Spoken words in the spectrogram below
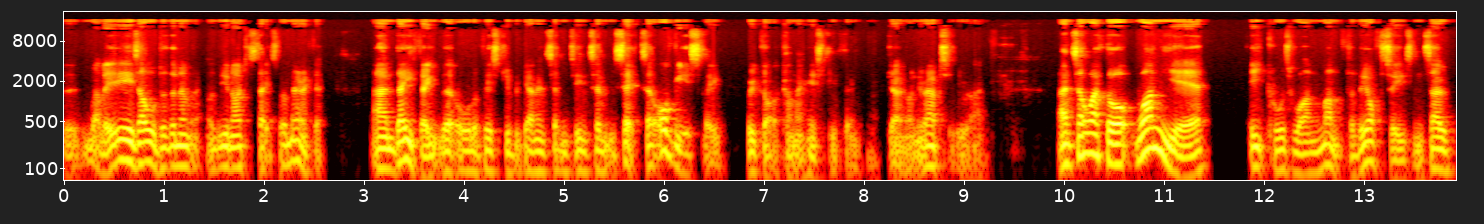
well. It is older than uh, the United States of America, and they think that all of history began in 1776. So obviously, we've got a kind of history thing going on. You're absolutely right. And so I thought one year equals one month of the off season. So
